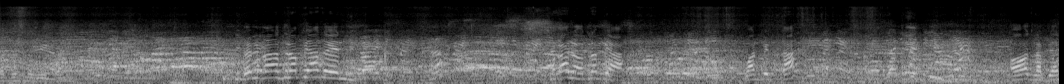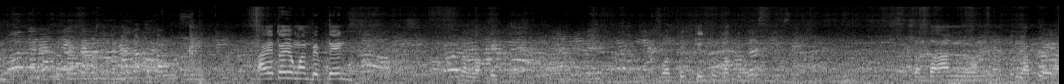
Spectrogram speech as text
Tapos na dito. Dahil magkano tilapia natin? Magkano tilapia? 150 ha? 150. Oo, oh, tilapia. Ah, ito yung 115. Ang laki. 115 to laki. Sandaan yung tilapia.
